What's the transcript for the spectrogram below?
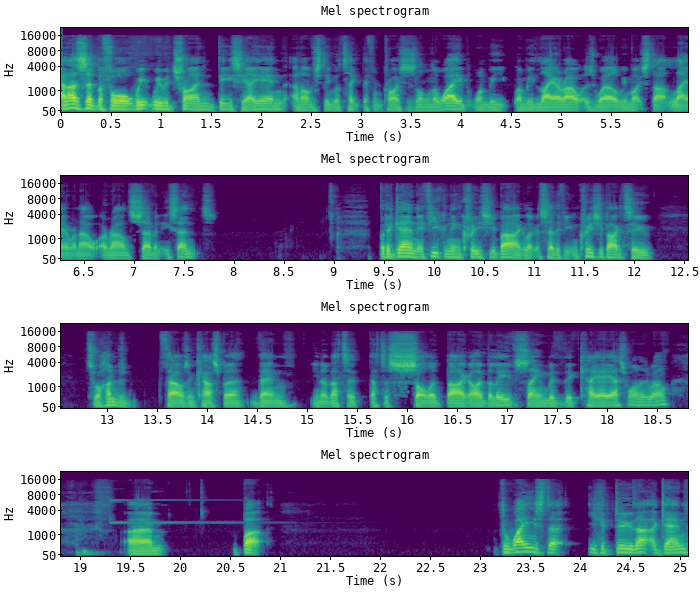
And as I said before, we, we would try and DCA in, and obviously we'll take different prices along the way. But when we when we layer out as well, we might start layering out around seventy cents. But again, if you can increase your bag, like I said, if you increase your bag to to hundred thousand Casper, then you know that's a that's a solid bag, I believe. Same with the KAS one as well. Um, but the ways that you could do that again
